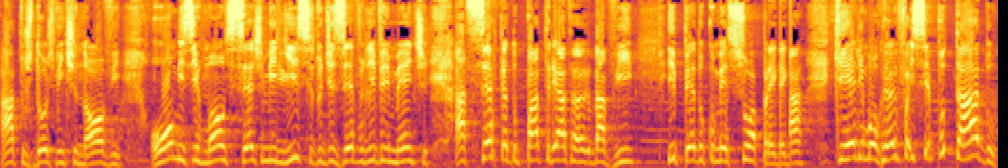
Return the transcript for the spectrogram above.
Atos 2:29. Homens, irmãos, seja-me lícito dizer-vos livremente acerca do patriarca Davi. E Pedro começou a pregar que ele morreu e foi sepultado.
